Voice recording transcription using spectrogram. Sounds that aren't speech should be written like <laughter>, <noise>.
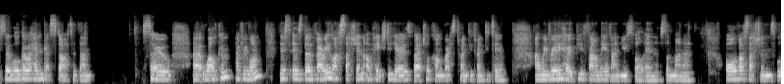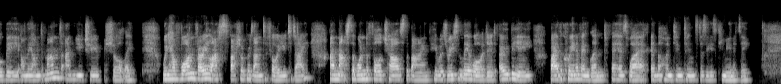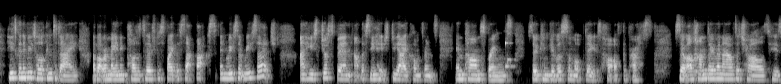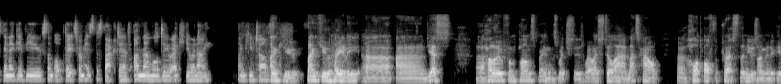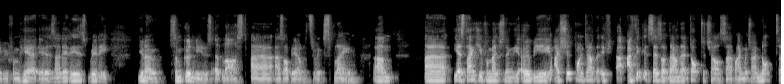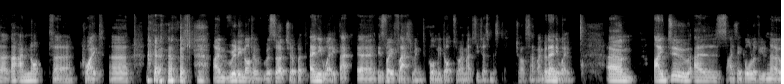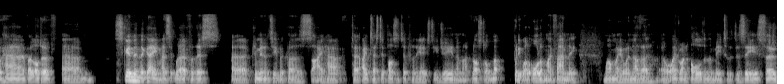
So we'll go ahead and get started then. So uh, welcome everyone. This is the very last session of HDYO's Virtual Congress 2022 and we really hope you found the event useful in some manner. All of our sessions will be on the on-demand and YouTube shortly. We have one very last special presenter for you today, and that's the wonderful Charles Sabine, who was recently awarded OBE by the Queen of England for his work in the Huntington's disease community. He's going to be talking today about remaining positive despite the setbacks in recent research and he's just been at the CHDI conference in Palm Springs, so can give us some updates hot off the press. So I'll hand over now to Charles, who's going to give you some updates from his perspective, and then we'll do a Q&A. Thank you, Charles. Thank you. Thank you, Haley. Uh, and yes, uh, hello from Palm Springs, which is where I still am. That's how uh, hot off the press the news I'm going to give you from here is. And it is really you know, some good news at last, uh, as I'll be able to explain. Um, uh, yes, thank you for mentioning the OBE. I should point out that if uh, I think it says on down there, Dr. Charles Sabine, which I'm not, uh, that I'm not uh, quite. Uh, <laughs> I'm really not a researcher, but anyway, that is very flattering to call me doctor. I'm actually just Mr. Charles Sabine, but anyway. Um, I do, as I think all of you know, have a lot of um, skin in the game, as it were, for this uh, community because I have I tested positive for the HDG and I've lost all pretty well all of my family, one way or another, or everyone older than me to the disease. So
